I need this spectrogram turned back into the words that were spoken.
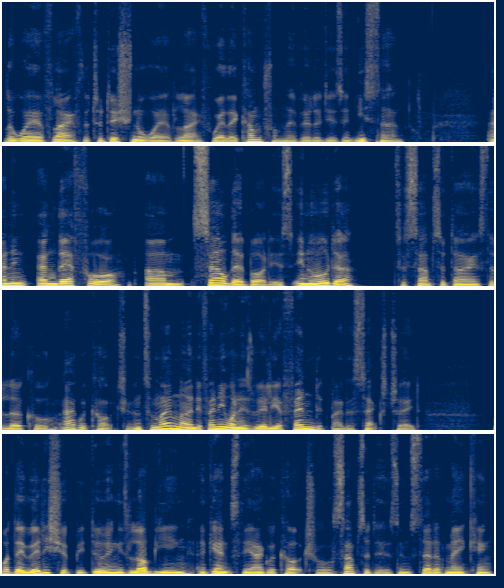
the way of life, the traditional way of life, where they come from, their villages in Isan, and in, and therefore um, sell their bodies in order to subsidize the local agriculture. And to my mind, if anyone is really offended by the sex trade, what they really should be doing is lobbying against the agricultural subsidies instead of making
